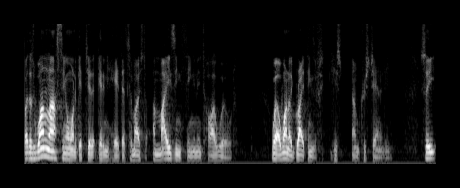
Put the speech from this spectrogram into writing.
But there's one last thing I want to get, to, get in your head that's the most amazing thing in the entire world. Well, one of the great things of his, um, Christianity. See,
